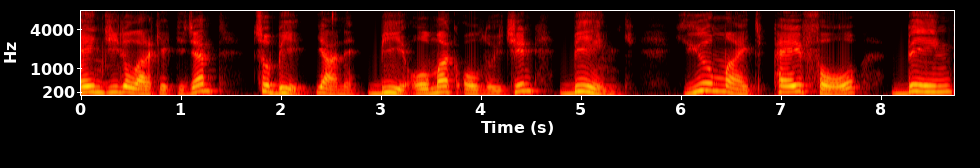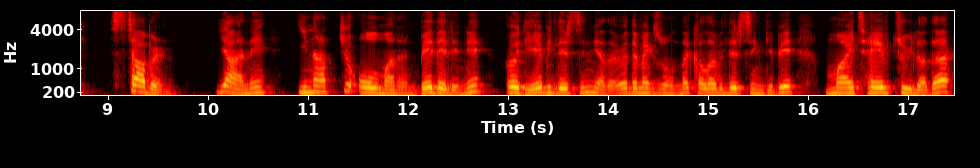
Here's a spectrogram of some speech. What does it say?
ing'li olarak ekleyeceğim. To be yani be olmak olduğu için being. You might pay for being stubborn. Yani inatçı olmanın bedelini ödeyebilirsin ya da ödemek zorunda kalabilirsin gibi might have to'yla da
